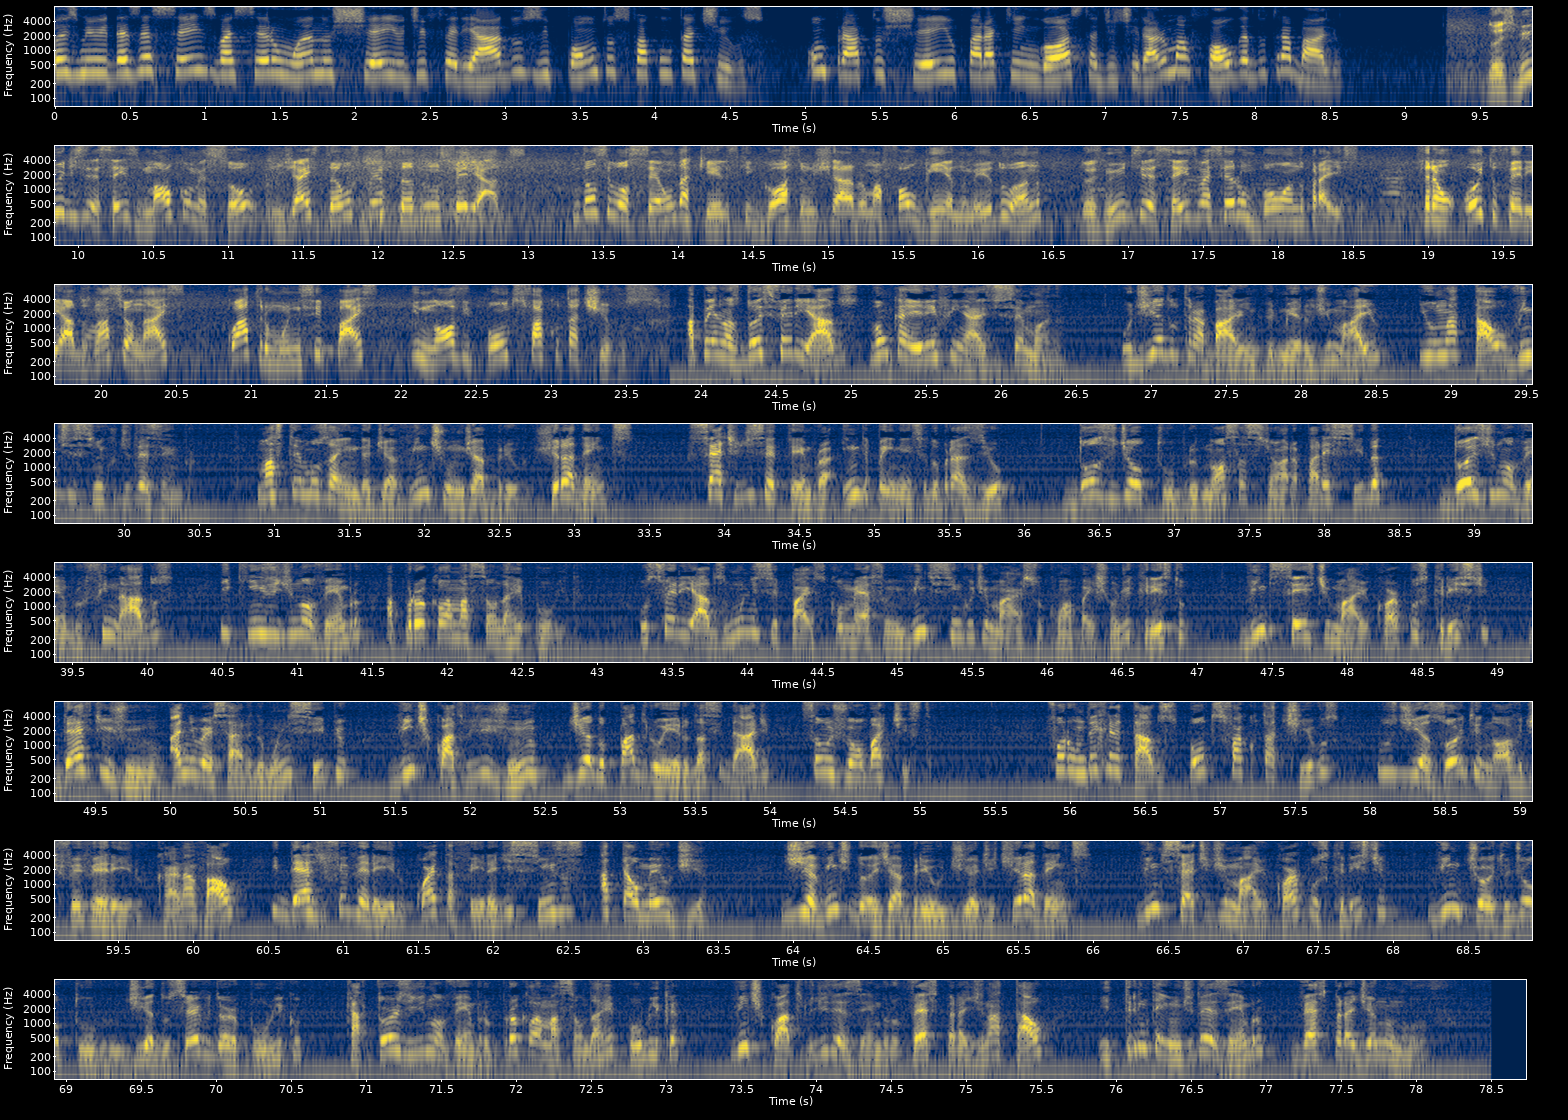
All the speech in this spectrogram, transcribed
2016 vai ser um ano cheio de feriados e pontos facultativos. Um prato cheio para quem gosta de tirar uma folga do trabalho. 2016 mal começou e já estamos pensando nos feriados. Então, se você é um daqueles que gostam de tirar uma folguinha no meio do ano, 2016 vai ser um bom ano para isso. Serão oito feriados nacionais, quatro municipais e nove pontos facultativos. Apenas dois feriados vão cair em finais de semana o Dia do Trabalho em 1 de maio e o Natal 25 de dezembro. Mas temos ainda dia 21 de abril Giradentes, 7 de setembro a Independência do Brasil, 12 de outubro Nossa Senhora Aparecida, 2 de novembro Finados e 15 de novembro a Proclamação da República. Os feriados municipais começam em 25 de março com a Paixão de Cristo, 26 de maio Corpus Christi, 10 de junho aniversário do município, 24 de junho dia do padroeiro da cidade, São João Batista foram decretados pontos facultativos os dias 8 e 9 de fevereiro, Carnaval, e 10 de fevereiro, quarta-feira de cinzas, até o meio-dia. Dia 22 de abril, dia de Tiradentes, 27 de maio, Corpus Christi, 28 de outubro, dia do servidor público, 14 de novembro, proclamação da República, 24 de dezembro, véspera de Natal e 31 de dezembro, véspera de Ano Novo.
